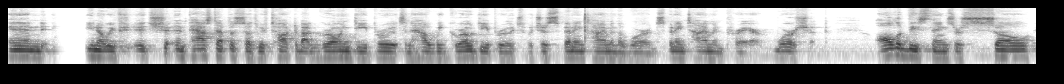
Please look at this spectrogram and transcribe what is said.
And you know, we've in past episodes we've talked about growing deep roots and how we grow deep roots, which is spending time in the Word, spending time in prayer, worship. All of these things are so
